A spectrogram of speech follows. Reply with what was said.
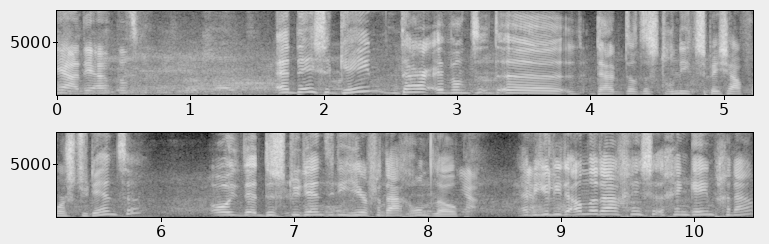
ja, die, eigenlijk dat, En deze game, daar, eh, want eh, daar, dat is toch niet speciaal voor studenten? Oh, de, de studenten die hier vandaag rondlopen. Ja. Hebben jullie de andere dagen geen, geen game gedaan?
